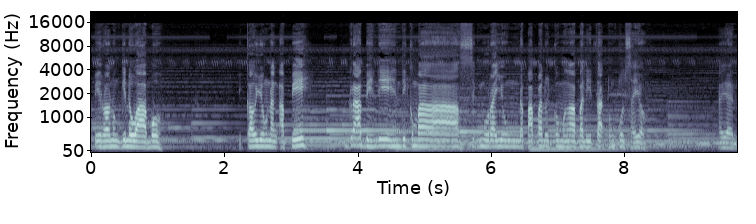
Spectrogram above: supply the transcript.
Pero anong ginawa mo? Ikaw yung nang api. Grabe, hindi hindi ko masigmura yung napapanood kong mga balita tungkol sa iyo. Ayan.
